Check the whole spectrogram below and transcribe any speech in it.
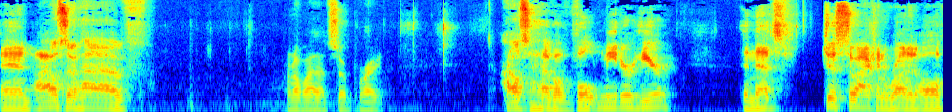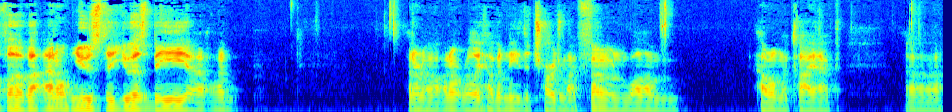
And I also have, I don't know why that's so bright. I also have a voltmeter here, and that's just so I can run it off of. I don't use the USB. Uh, I, I don't know. I don't really have a need to charge my phone while I'm out on the kayak. Uh,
